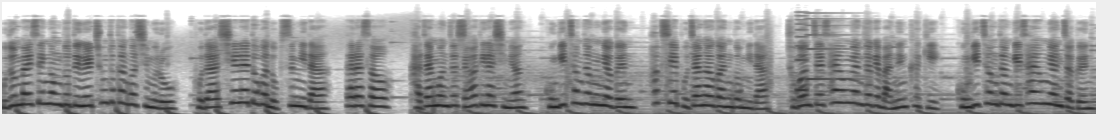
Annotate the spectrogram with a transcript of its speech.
오존 발생 농도 등을 충족한 것이므로 보다 신뢰도가 높습니다. 따라서 가장 먼저 확인하시면 공기청정 능력은 확실히 보장하고 가는 겁니다. 두 번째 사용 면적에 맞는 크기, 공기청정기 사용 면적은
